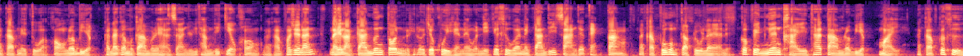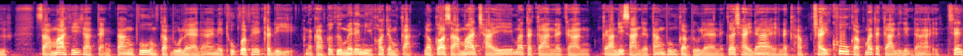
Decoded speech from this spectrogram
นะครับในตัวของระเบียบคณะกรรมการบริหารศาลยุติธรรมที่เกี่ยวข้องนะครับ เพราะฉะนั้นในหลักการเบื้องต้นที่เราจะคุยกันในวันนี้ก็คือว่าในการที่ศาลจะแต่งตั้งนะครับ ผู้กำกับดูแลเนี่ยก็เป็นเงื่อนไขถ้าตามระเบียบใหม่นะครับก็คือสามารถที่จะแต่งตั้งผู้กำกับดูแลได้ในทุกประเภทคดีนะครับก็คือไม่ได้มีข้อจำกัด แล้วก็สามารถใช้มาตรการในการการที่ศาลจะตั้งผู้กำกับดูแลเนี่ยก็ใช้ได้นะครับใช้คู่กับมาตรการอื่นได้เช่น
